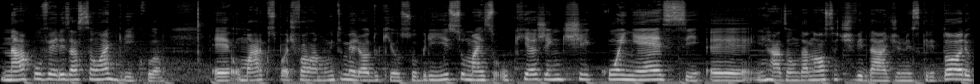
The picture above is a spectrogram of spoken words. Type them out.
na pulverização agrícola. É, o Marcos pode falar muito melhor do que eu sobre isso, mas o que a gente conhece é, em razão da nossa atividade no escritório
